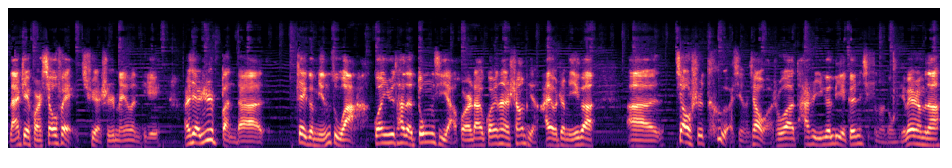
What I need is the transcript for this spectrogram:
来这块消费确实没问题，而且日本的这个民族啊，关于它的东西啊，或者它关于它的商品，还有这么一个，呃，教式特性。像我说，它是一个劣根性的东西，为什么呢？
